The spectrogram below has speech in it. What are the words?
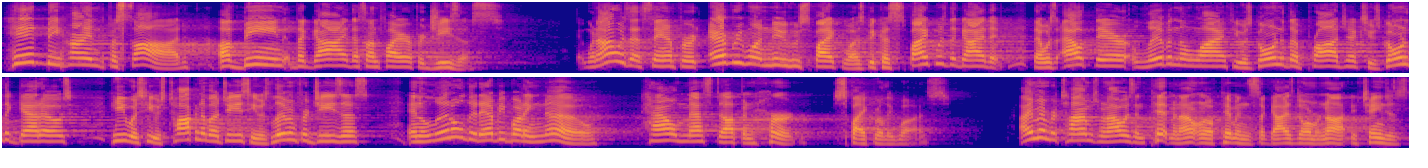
hid behind the facade of being the guy that's on fire for Jesus. When I was at Samford, everyone knew who Spike was because Spike was the guy that, that was out there living the life. He was going to the projects, he was going to the ghettos, he was, he was talking about Jesus, he was living for Jesus. And little did everybody know how messed up and hurt Spike really was. I remember times when I was in Pittman. I don't know if Pittman's a guy's dorm or not. It changes,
